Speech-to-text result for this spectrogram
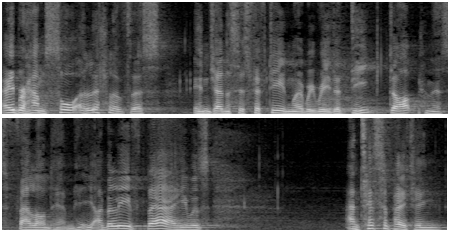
Abraham saw a little of this in Genesis 15, where we read, A deep darkness fell on him. He, I believe there he was anticipating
